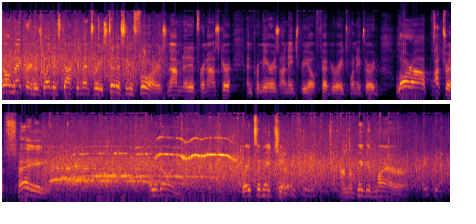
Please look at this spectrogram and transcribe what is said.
filmmaker whose latest documentary, Citizen 4, is nominated for an Oscar and premieres on HBO February 23rd. Laura Poitras, hey! How you doing? Great to meet you. I'm a big admirer. Thank you.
